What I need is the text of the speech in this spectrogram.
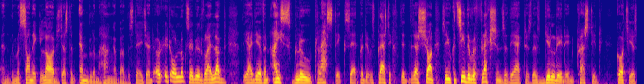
and the Masonic Lodge, just an emblem hung above the stage. It, it, all looked so beautiful. I loved the idea of an ice blue plastic set, but it was plastic that just shone, so you could see the reflections of the actors, those gilded, encrusted courtiers,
